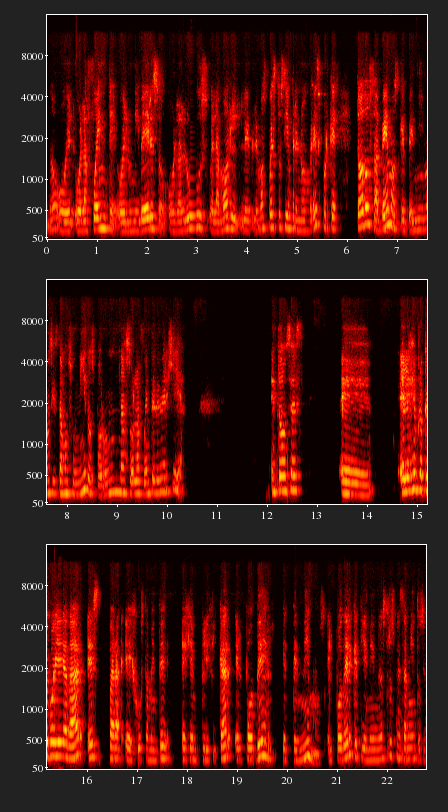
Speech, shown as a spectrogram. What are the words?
¿no? O, el, o la fuente, o el universo, o la luz, o el amor. Le, le, hemos puesto siempre nombres porque todos sabemos que venimos y estamos unidos por una sola fuente de energía. Entonces, eh, el ejemplo que voy a dar es para eh, justamente ejemplificar el poder que tenemos, el poder que tienen nuestros pensamientos y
